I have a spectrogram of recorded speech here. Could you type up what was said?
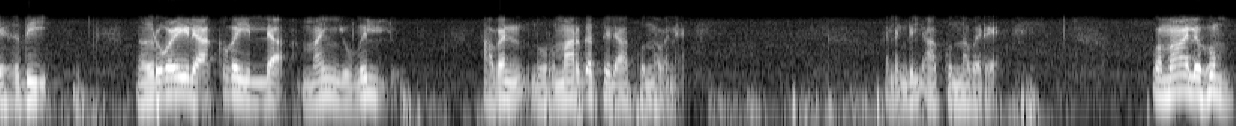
യഹദി നേർവഴിയിലാക്കുകയില്ല മൻ യുളില്ലു അവൻ ദുർമാർഗത്തിലാക്കുന്നവനെ അല്ലെങ്കിൽ ആക്കുന്നവരെ. വമാലഹും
